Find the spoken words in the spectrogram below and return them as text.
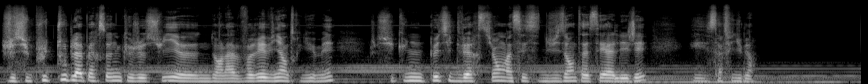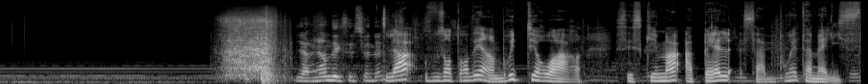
Je suis plus toute la personne que je suis euh, dans la vraie vie, entre guillemets. Je suis qu'une petite version assez séduisante, assez allégée. Et ça fait du bien. Il n'y a rien d'exceptionnel Là, vous entendez un bruit de tiroir. C'est ce qu'Emma appelle sa boîte à malice.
